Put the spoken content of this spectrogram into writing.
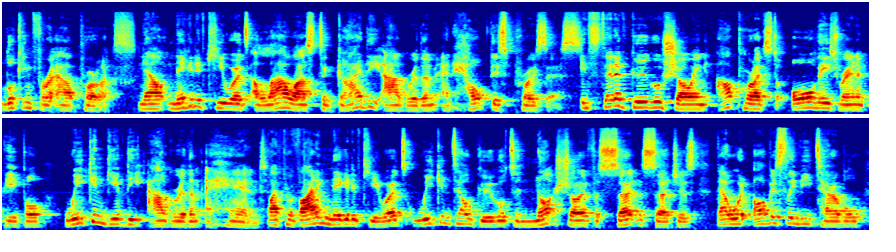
looking for our products. Now, negative keywords allow us to guide the algorithm and help this process. Instead of Google showing our products to all these random people, we can give the algorithm a hand. By providing negative keywords, we can tell Google to not show for certain searches that would obviously be terrible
